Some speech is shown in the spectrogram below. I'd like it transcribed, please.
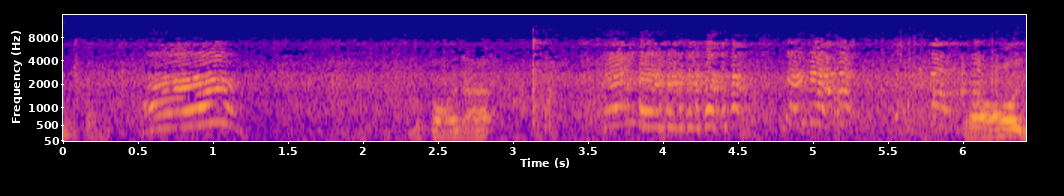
mong không Được coi đã. Rồi.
